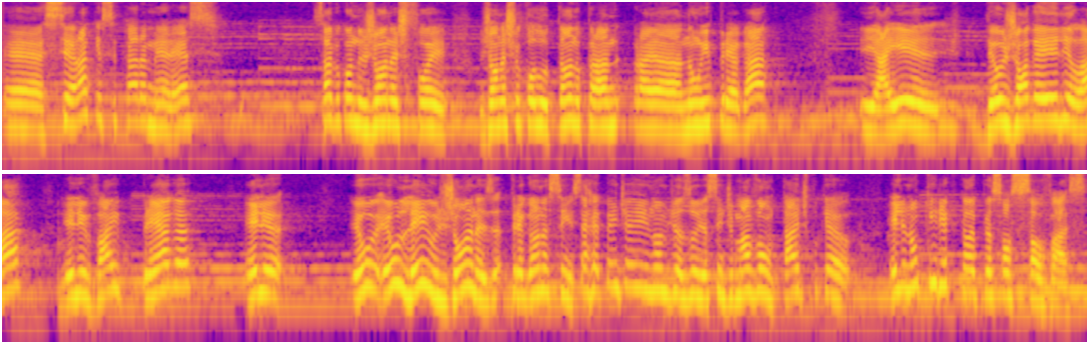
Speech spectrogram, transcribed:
É, será que esse cara merece? Sabe quando Jonas foi Jonas ficou lutando para não ir pregar. E aí Deus joga ele lá, ele vai, prega, ele. Eu, eu leio Jonas pregando assim, se arrepende aí em nome de Jesus, assim, de má vontade, porque ele não queria que aquele pessoal se salvasse.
